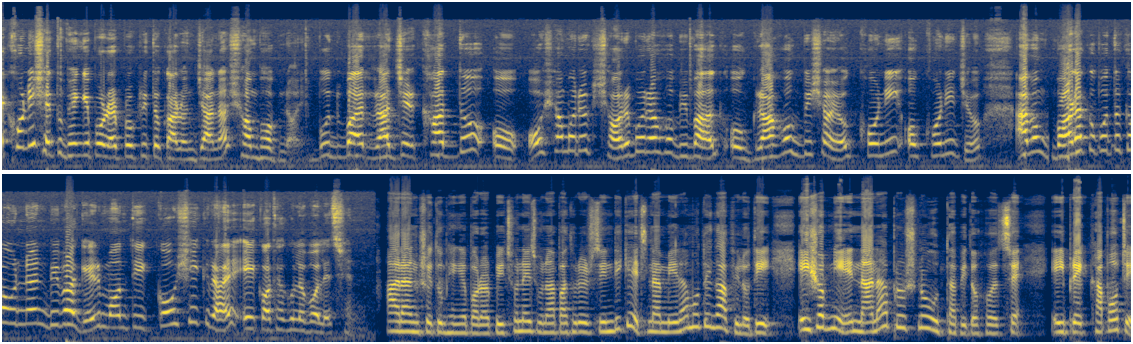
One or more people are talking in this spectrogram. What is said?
এখনই সেতু ভেঙে পড়ার প্রকৃত কারণ জানা সম্ভব নয়। বুধবার রাজ্যের খাদ্য ও অসামরিক সরবরাহ বিভাগ ও গ্রাহক বিষয়ক খনি ও খনিজ এবং বরাক উপত্যকা উন্নয়ন বিভাগের মন্ত্রী কৌশিক রায় এই কথাগুলো বলেছেন। আরাং সেতু ভেঙে পড়ার পিছনে চুনাপাথরের সিন্ডিকেট না মেরামতে গাফিলতি? এইসব নিয়ে নানা প্রশ্ন উত্থাপিত হয়েছে। এই প্রেক্ষাপটে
